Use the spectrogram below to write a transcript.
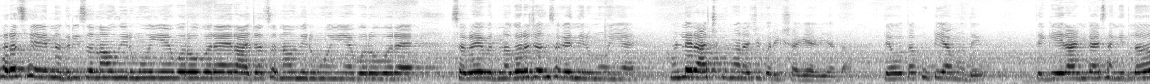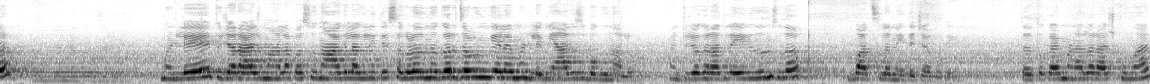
खरंच हे नगरीचं नाव निर्मोही आहे बरोबर आहे. राजाचं नाव निर्मोही आहे बरोबर आहे. सगळे नगरजन सगळे निर्मोही आहे. म्हटले राजकुमाराची परीक्षा घ्यावी आता. ते होता कुटियामध्ये ते गेला आणि काय सांगितलं? म्हणले तुझ्या राजमहालापासून आग लागली ते सगळं नगर जळून गेलंय म्हणले. मी आजच बघून आलो. आणि तुझ्या घरातलं एकजण सुद्धा वाचलं नाही त्याच्यामध्ये. तर तो काय म्हणाला राजकुमार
